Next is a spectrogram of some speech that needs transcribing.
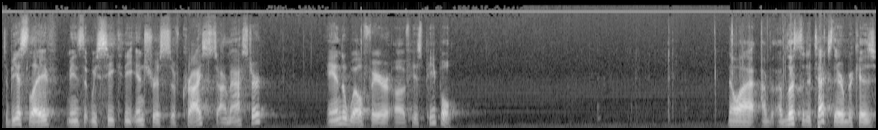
To be a slave means that we seek the interests of Christ, our master, and the welfare of his people. Now, I, have listed a text there because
